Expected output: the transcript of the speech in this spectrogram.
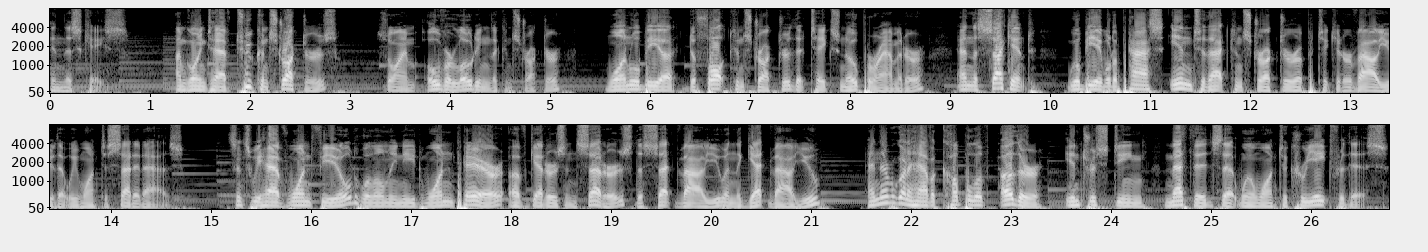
in this case. I'm going to have two constructors, so I'm overloading the constructor. One will be a default constructor that takes no parameter, and the second will be able to pass into that constructor a particular value that we want to set it as. Since we have one field, we'll only need one pair of getters and setters, the set value and the get value. And then we're going to have a couple of other interesting methods that we'll want to create for this.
